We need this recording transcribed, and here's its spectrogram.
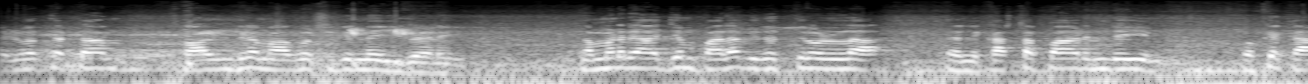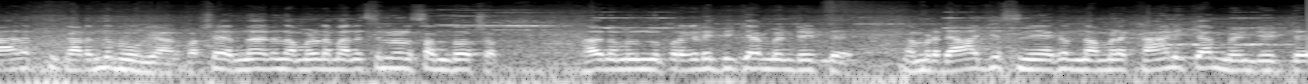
എഴുപത്തെട്ടാം സ്വാതന്ത്ര്യം ആഘോഷിക്കുന്ന ഈ വേളയിൽ നമ്മുടെ രാജ്യം പല വിധത്തിലുള്ള കഷ്ടപ്പാടിന്റെയും ഒക്കെ കാലത്ത് കടന്നു പോവുകയാണ്. പക്ഷേ എന്നാലും നമ്മുടെ മനസ്സിലുള്ള സന്തോഷം. അത് നമ്മളൊന്ന് പ്രകടിപ്പിക്കാൻ വേണ്ടിയിട്ട് നമ്മുടെ രാജ്യസ്നേഹം നമ്മളെ കാണിക്കാൻ വേണ്ടിയിട്ട്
